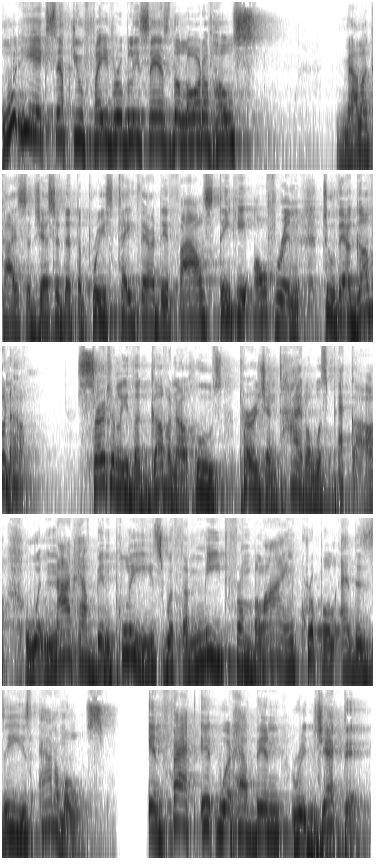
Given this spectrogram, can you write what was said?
Would he accept you favorably, says the Lord of hosts? Malachi suggested that the priests take their defiled, stinky offering to their governor. Certainly, the governor, whose Persian title was Pekah, would not have been pleased with the meat from blind, crippled, and diseased animals. In fact, it would have been rejected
